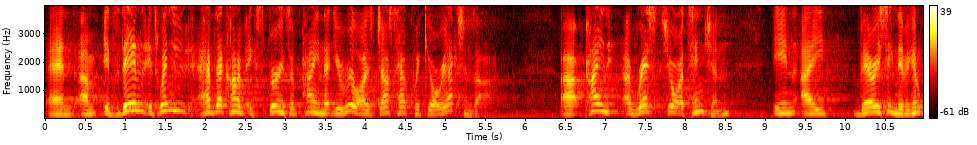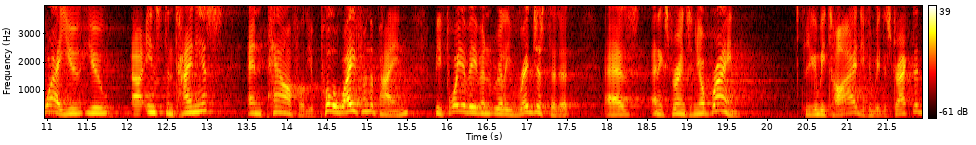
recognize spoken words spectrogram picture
And um, it's then, it's when you have that kind of experience of pain that you realize just how quick your reactions are. Uh, pain arrests your attention in a very significant way. You, you are instantaneous and powerful. You pull away from the pain before you've even really registered it as an experience in your brain. You can be tired, you can be distracted,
